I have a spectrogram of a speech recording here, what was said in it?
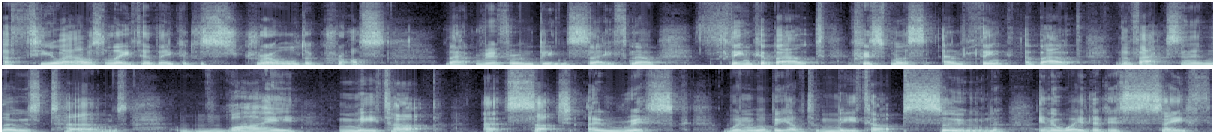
A few hours later, they could have strolled across that river and been safe. Now, think about Christmas and think about the vaccine in those terms. Why meet up? At such a risk when we'll be able to meet up soon in a way that is safe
